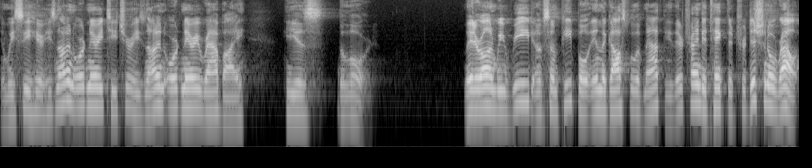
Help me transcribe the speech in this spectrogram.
And we see here, he's not an ordinary teacher, he's not an ordinary rabbi, he is the Lord. Later on, we read of some people in the Gospel of Matthew. They're trying to take the traditional route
